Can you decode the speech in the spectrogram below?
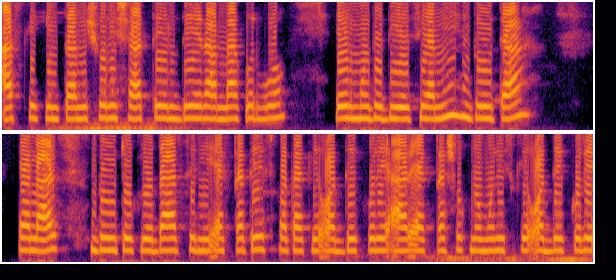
আজকে কিন্তু আমি সরিষার তেল দিয়ে রান্না করব। এর মধ্যে দিয়েছি আমি দুইটা এলাচ, দুই টুকরো দারচিনি, একটা তেজপাতাকে অর্ধেক করে আর একটা শুকনো মরিচকে অর্ধেক করে।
